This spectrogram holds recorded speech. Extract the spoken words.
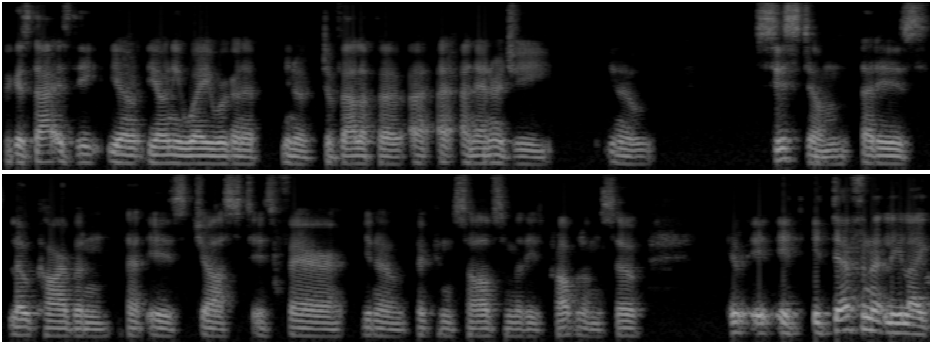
because that is the you know the only way we're going to you know develop a, a, an energy you know system that is low carbon, that is just, is fair, you know, that can solve some of these problems. So it, it, it definitely like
